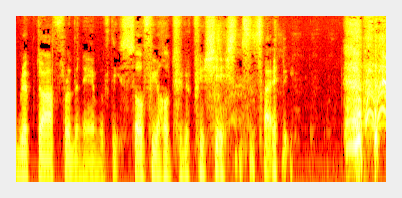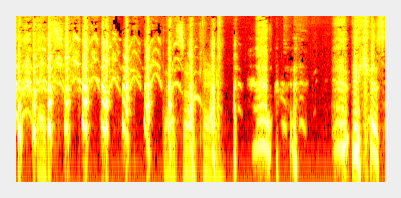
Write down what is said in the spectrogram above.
ripped off for the name of the Sophie Aldred Appreciation Society. That's That's okay. because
